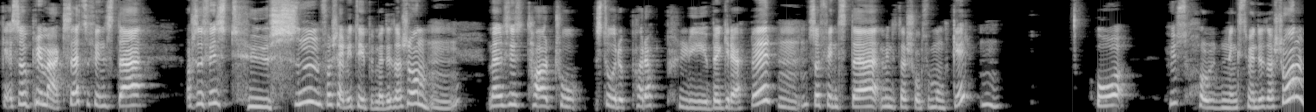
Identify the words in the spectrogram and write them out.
Okay, så primært sett så finnes det Altså det finnes 1000 forskjellige typer meditasjon. Mm. Men hvis vi tar to store paraplybegreper, Mm. så finnes det meditasjon for munker. Mm. Og husholdningsmeditasjon,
